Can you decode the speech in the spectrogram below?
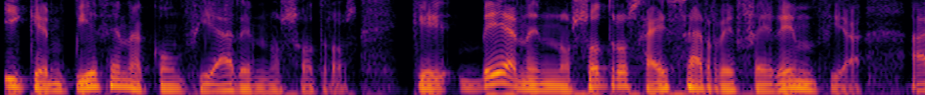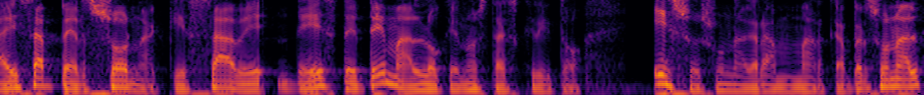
y que empiecen a confiar en nosotros, que vean en nosotros a esa referencia, a esa persona que sabe de este tema lo que no está escrito. Eso es una gran marca personal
